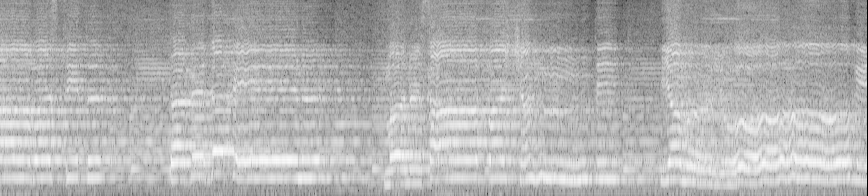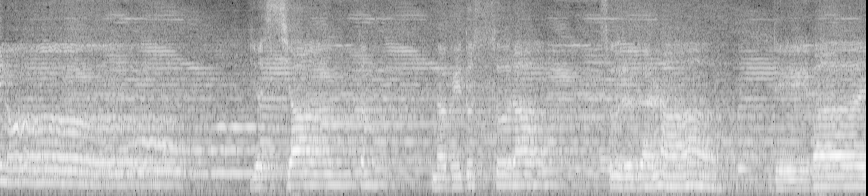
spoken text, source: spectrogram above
ध्यानावस्थित तद्गतेन मनसा पश्यन्ति यमयोगिनो यस्यान्तं न विदुःसुरा सुरगणा देवाय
